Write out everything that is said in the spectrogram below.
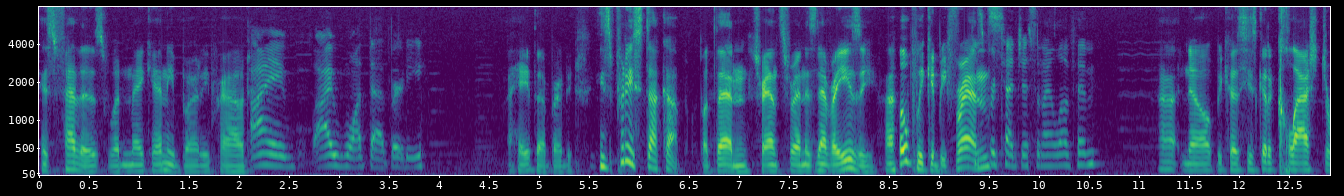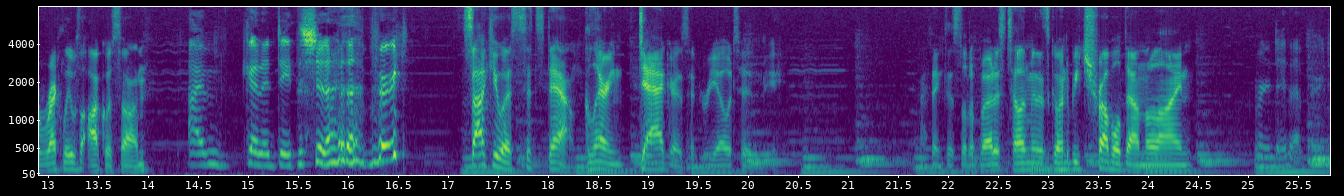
His feathers would make any birdie proud. I I want that birdie. I hate that birdie. He's pretty stuck up, but then transferring is never easy. I hope we could be friends. He's pretentious and I love him. Uh, no, because he's gonna clash directly with Okosan. I'm gonna date the shit out of that bird. Sakura sits down, glaring daggers at Ryota and me. I think this little bird is telling me there's going to be trouble down the line. We're gonna date that bird.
